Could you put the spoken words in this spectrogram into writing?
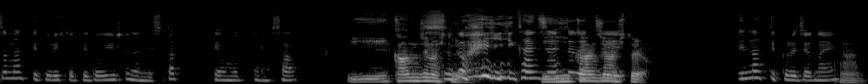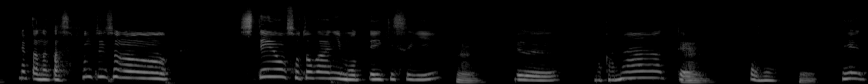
集まってくる人ってどういう人なんですかって思ったらさいい感じの人すよご。いいい感じのいい人たち感じの人よ。ってなってくるじゃない、うん。なんかなんか本当にその視点を外側に持っていきすぎうん。るのかなーってうん。思う。うんで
